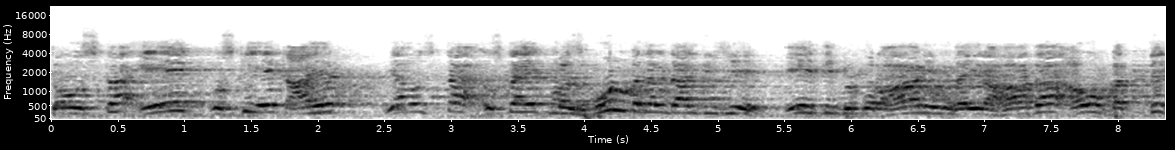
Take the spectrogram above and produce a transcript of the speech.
تو اس کا ایک، اس کی ایک آیت یا اس کا اس کا ایک مضمون بدل ڈال دیجیے۔ ایتی بقرآن غیر او بدل۔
